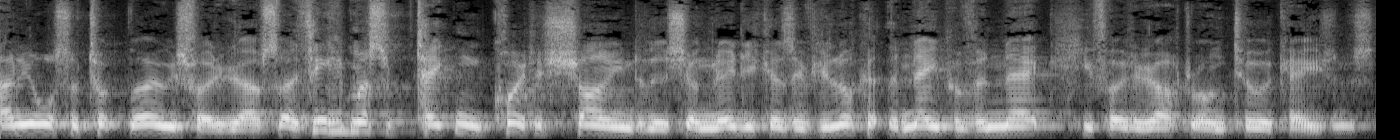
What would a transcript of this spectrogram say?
And he also took those photographs. I think he must have taken quite a shine to this young lady because if you look at the nape of her neck, he photographed her on two occasions.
